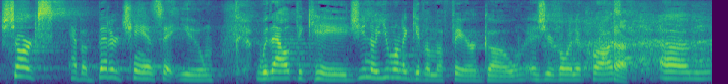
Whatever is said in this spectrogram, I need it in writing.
sharks have a better chance at you without the cage. You know, you want to give them a fair go as you're going across. um,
